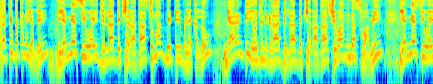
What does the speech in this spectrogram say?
ಪ್ರತಿಭಟನೆಯಲ್ಲಿ ಎನ್ಎಸ್ಯುಐ ಜಿಲ್ಲಾಧ್ಯಕ್ಷರಾದ Sumanth B T Bilekallu, guarantee ಯೋಜನೆಗಳ ಜಿಲ್ಲಾಧ್ಯಕ್ಷರಾದ ಶಿವಾನಂದ ಸ್ವಾಮಿ, ಎನ್ಎಸ್ಯುಐ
